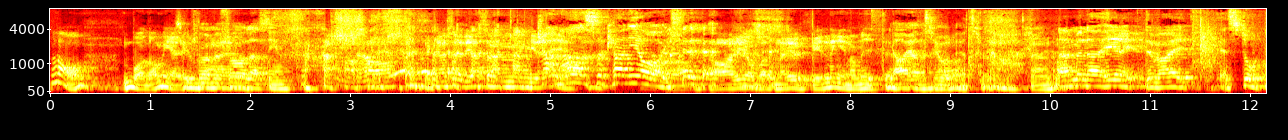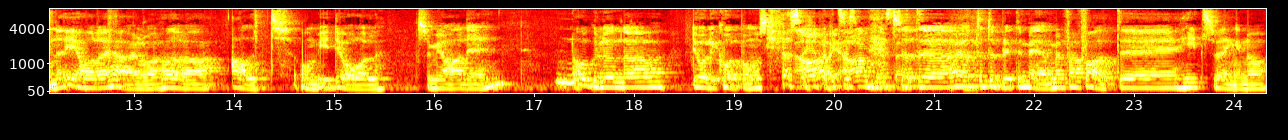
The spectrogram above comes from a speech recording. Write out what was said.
Ja, både om Erik. Ska vi börja med föreläsningen? det kanske är det som är min grej. Kan han så kan jag! Ja, jag har jobbat med utbildning inom IT. Ja, jag tror det. Jag tror det. Men, Nej, men där, Erik, det var ett, ett stort nöje att ha dig här och höra allt om Idol som jag hade någorlunda dålig koll på, man ska säga okej, faktiskt. ja, det. Så att, eh, jag har tagit upp lite mer, men framförallt eh, hitsvängen och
